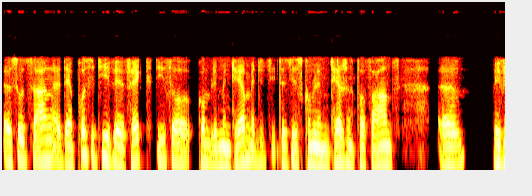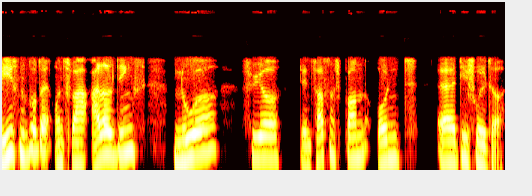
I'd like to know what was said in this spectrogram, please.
äh, sozusagen der positive Effekt dieser Komplementärmedizin, dieses komplementärischen Verfahrens bewiesen wurde, und zwar allerdings nur für den Fersensporn und die Schulter.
